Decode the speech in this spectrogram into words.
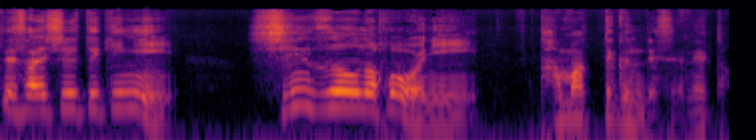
で、最終的に、心臓の方に溜まってくんですよね、と。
